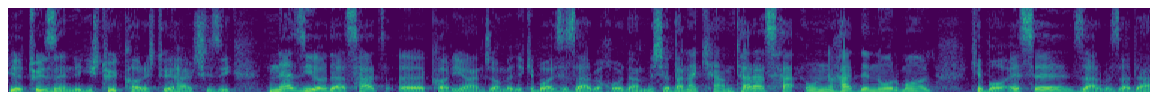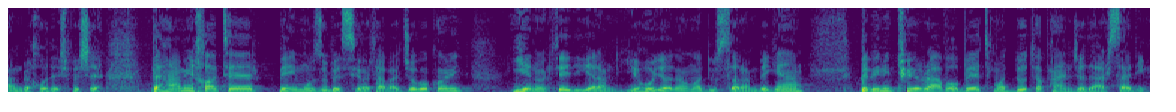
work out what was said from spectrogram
یا توی زندگیش توی کارش توی هر چیزی نه زیاد از حد کاری انجام بده که باعث ضربه خوردن بشه و نه کمتر از اون حد نرمال که باعث ضربه زدن به خودش بشه. به همین خاطر به این موضوع بسیار توجه بکنید. یه نکته دیگر هم یهو یادم اومد دوست دارم بگم. ببینید توی روابط ما دو تا 50 درصدیم.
